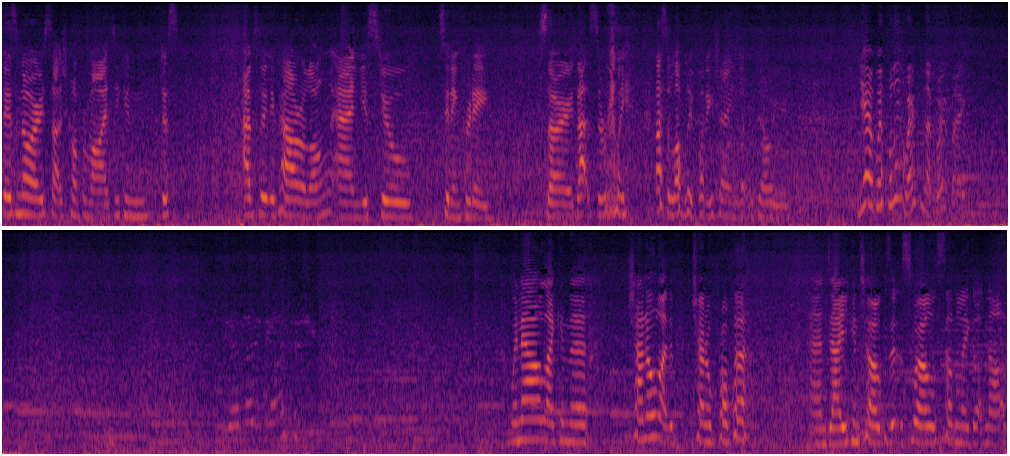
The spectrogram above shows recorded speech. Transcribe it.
there's no such compromise. You can just absolutely power along and you're still sitting pretty. So that's a really, that's a lovely body change, let me tell you. Yeah, we're pulling away from that boat, babe. We're now like in the channel, like the channel proper, and uh, you can tell because the swell's suddenly gotten up.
